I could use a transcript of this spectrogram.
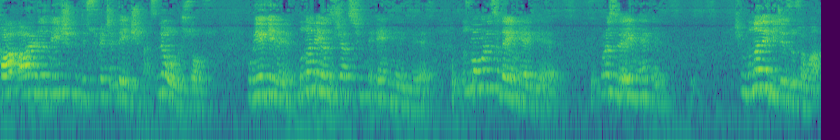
K ağırlığı değişmediği sürece değişmez. Ne olursa olsun. Buraya gelelim. Buna ne yazacağız şimdi? MYG. O zaman burası da MYG. Burası da MYG. Şimdi buna ne diyeceğiz o zaman?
